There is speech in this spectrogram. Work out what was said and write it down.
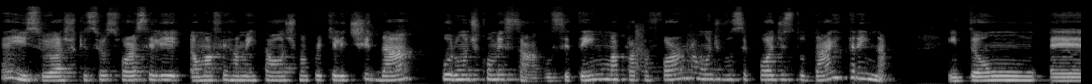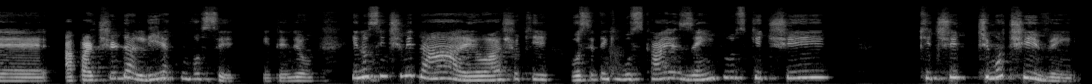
é isso. Eu acho que o Salesforce ele é uma ferramenta ótima porque ele te dá por onde começar. Você tem uma plataforma onde você pode estudar e treinar. Então, é, a partir dali é com você, entendeu? E não se intimidar. Eu acho que você tem que buscar exemplos que te que te, te motivem.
